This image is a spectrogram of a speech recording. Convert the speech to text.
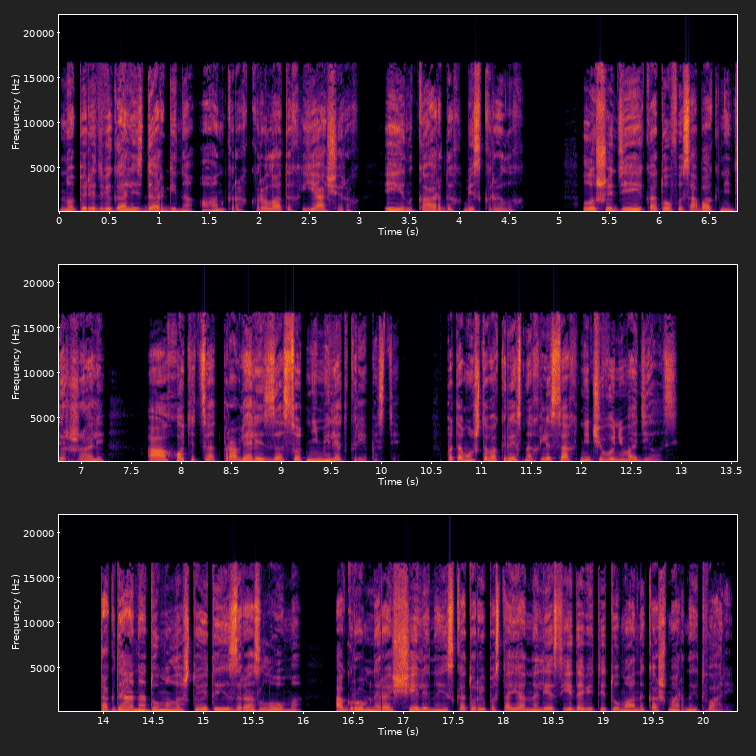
но передвигались дарги на анкрах, крылатых ящерах и инкардах бескрылых. Лошадей, котов и собак не держали, а охотиться отправлялись за сотни миль от крепости, потому что в окрестных лесах ничего не водилось. Тогда она думала, что это из разлома, огромной расщелины, из которой постоянно лез ядовитый туман и кошмарные твари.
